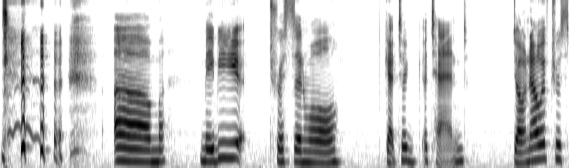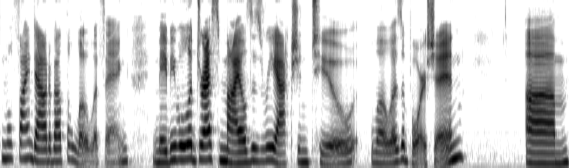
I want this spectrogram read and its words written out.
um maybe Tristan will get to attend. Don't know if Tristan will find out about the Lola thing. Maybe we'll address Miles's reaction to Lola's abortion. Um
